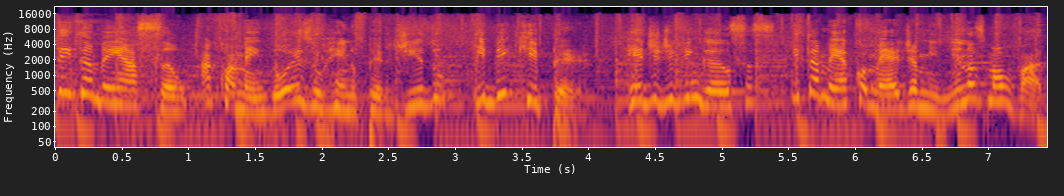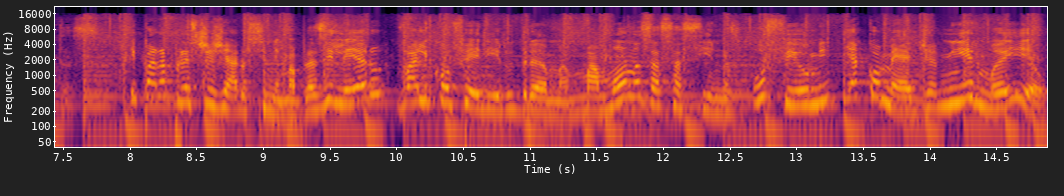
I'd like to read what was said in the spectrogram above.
Tem também a ação Aquaman 2, O Reino Perdido e Beekeeper, Rede de Vinganças e também a comédia Meninas Malvadas. E para prestigiar o cinema brasileiro, vale conferir o drama Mamonas Assassinas, o filme, e a comédia Minha Irmã e Eu.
